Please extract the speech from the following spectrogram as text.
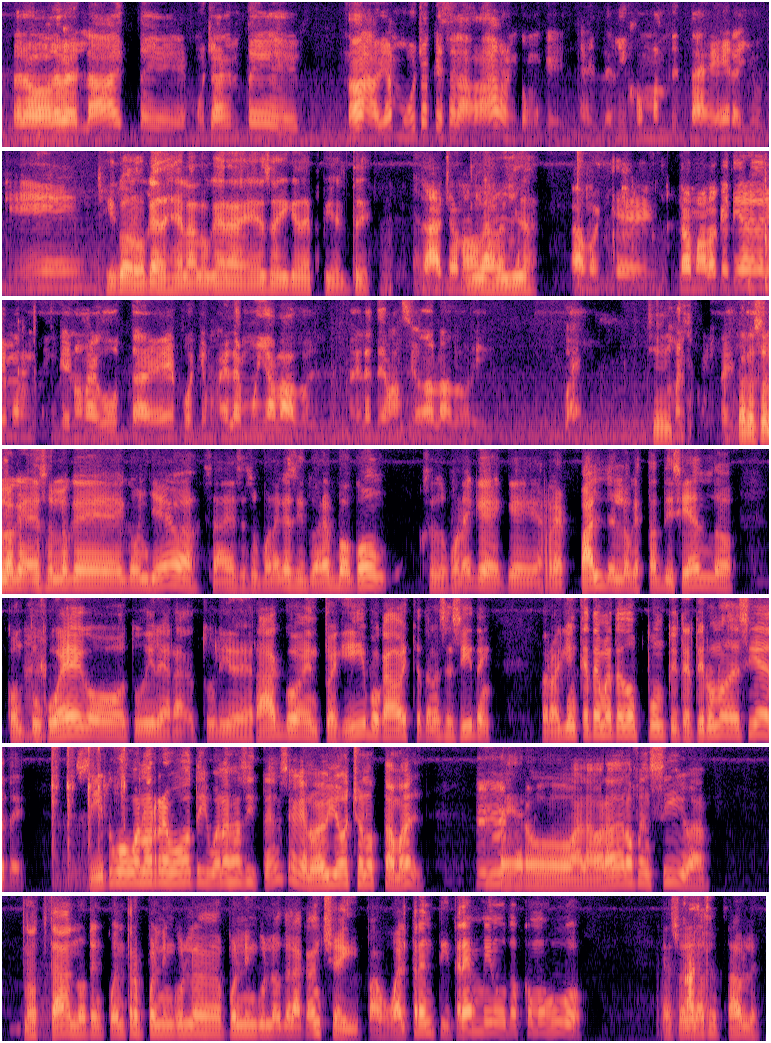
Pero de verdad, este, mucha gente no, había muchos que se la daban, como que el Denny Hoffman de esta era, y yo, ¿qué? Chico, no, que deje la loquera esa y que despierte. Nacho, no, la vida. Ah, porque lo malo que tiene Draymond que no me gusta es porque él es muy hablador, él es demasiado hablador y, bueno. Sí. Pero eso es lo que eso es lo que conlleva, ¿sabes? Se supone que si tú eres bocón, se supone que, que respaldes lo que estás diciendo, con tu juego, tu liderazgo, tu liderazgo en tu equipo cada vez que te necesiten. Pero alguien que te mete dos puntos y te tira uno de siete, sí tuvo buenos rebotes y buenas asistencias, que 9 y 8 no está mal. Pero a la hora de la ofensiva, no está, no te encuentras por ningún, por ningún lado de la cancha y para jugar 33 minutos como jugó, eso es inaceptable.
